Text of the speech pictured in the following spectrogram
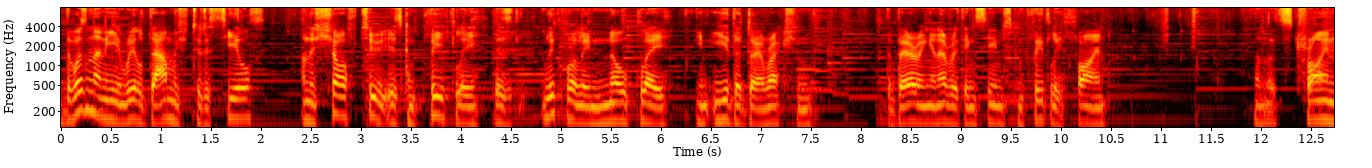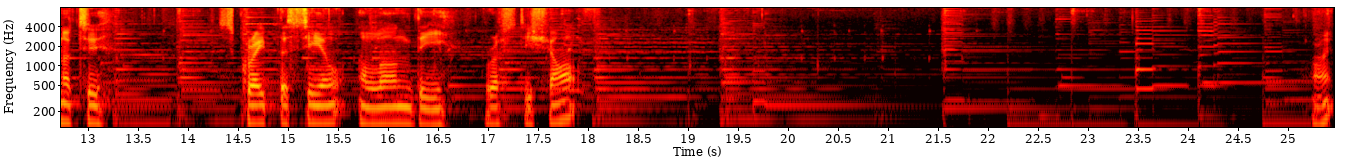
There wasn't any real damage to the seals and the shaft too is completely, there's literally no play in either direction. The bearing and everything seems completely fine. And let's try not to scrape the seal along the rusty shaft. Right,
